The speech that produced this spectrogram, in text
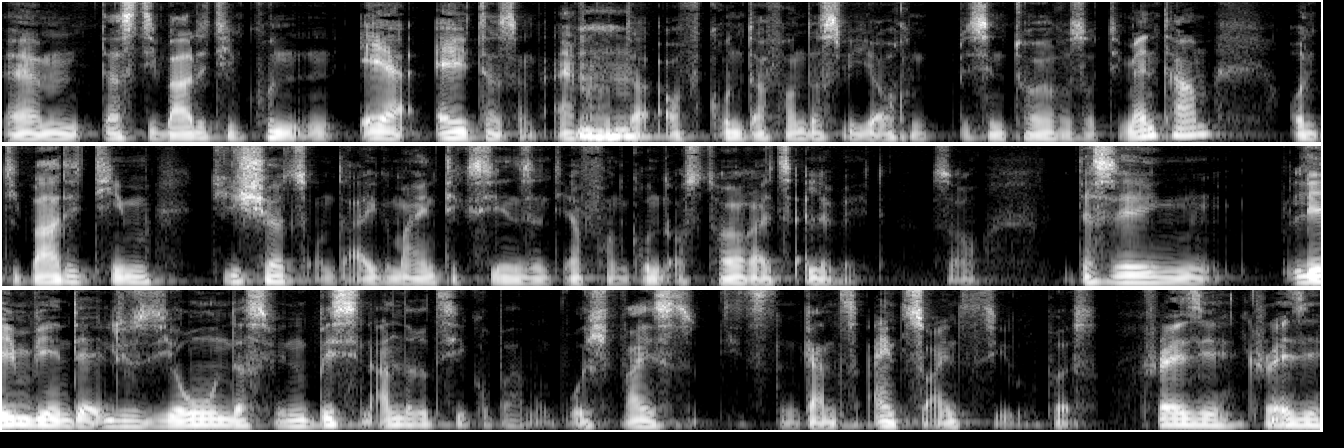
ähm, dass die Wadeteam-Kunden eher älter sind. Einfach da, aufgrund davon, dass wir ja auch ein bisschen teures Sortiment haben. Und die Wadeteam-T-Shirts und allgemein Textilien sind ja von Grund aus teurer als Elevate. So. Deswegen leben wir in der Illusion, dass wir ein bisschen andere Zielgruppe haben, wo ich weiß, die ist eine ganz eins zu eins Zielgruppe ist. Crazy, crazy.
